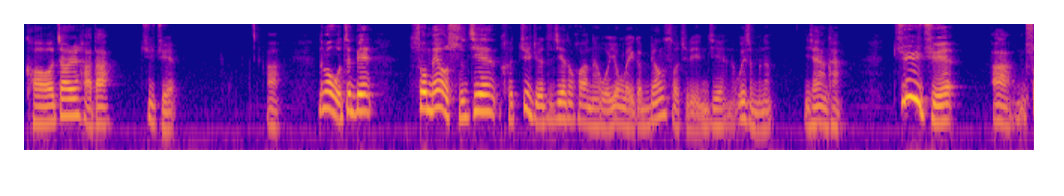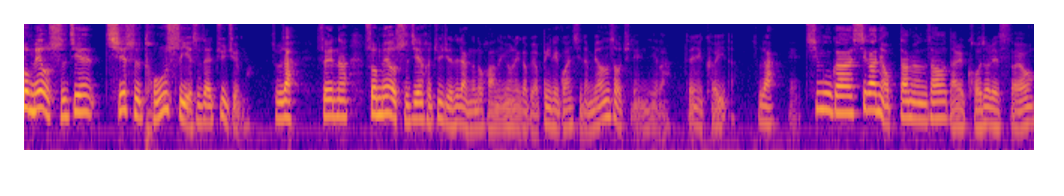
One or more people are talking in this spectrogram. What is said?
거절하 다， 拒绝。啊，那么我这边说没有时间和拒绝之间的话呢，我用了一个면 서去连接。那为什么呢？你想想看，拒绝啊，说没有时间，其实同时也是在拒绝嘛，是不是？所以呢，说没有时间和拒绝这两个的话呢，用了一个比较并列关系的면 서去连接了，这样也可以的。 是不是？哎，친구가시간이없다면서나를거절했어 요。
